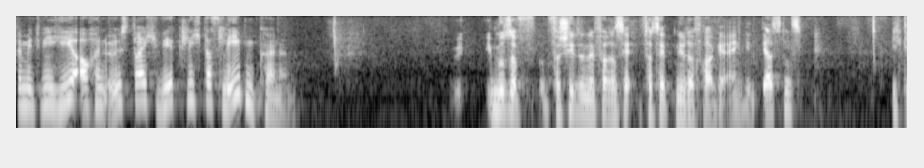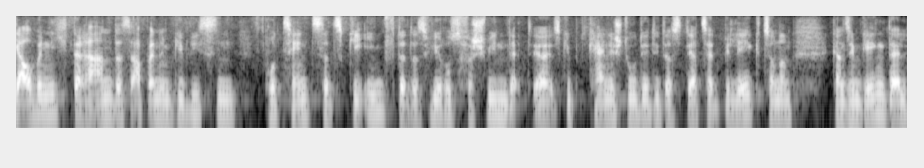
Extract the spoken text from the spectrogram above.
damit wir hier auch in Österreich wirklich das leben können? Ich muss auf verschiedene Facetten Ihrer Frage eingehen. Erstens, ich glaube nicht daran, dass ab einem gewissen Prozentsatz Geimpfter das Virus verschwindet. Ja, es gibt keine Studie, die das derzeit belegt, sondern ganz im Gegenteil.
